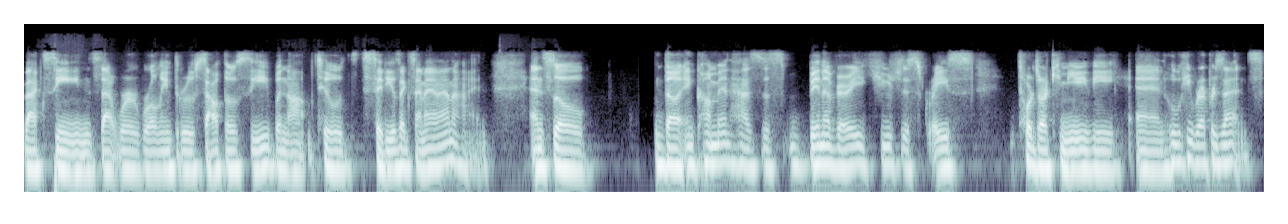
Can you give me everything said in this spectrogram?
vaccines that were rolling through South OC, but not to cities like Santa Ana and Anaheim. And so the incumbent has just been a very huge disgrace towards our community and who he represents.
